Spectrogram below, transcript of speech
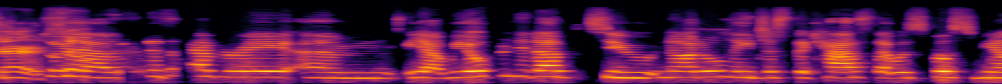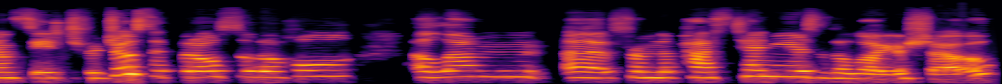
sure. so, So, yeah, this cabaret, um, yeah, we opened it up to not only just the cast that was supposed to be on stage for Joseph, but also the whole alum uh, from the past ten years of the Lawyer Show.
